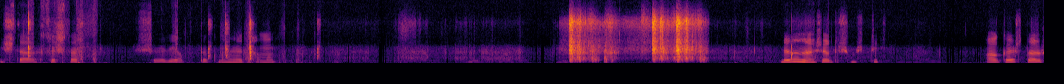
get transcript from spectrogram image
İşte arkadaşlar Şöyle yaptık mı? Tamam. Neden aşağı düşmüştük? Arkadaşlar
